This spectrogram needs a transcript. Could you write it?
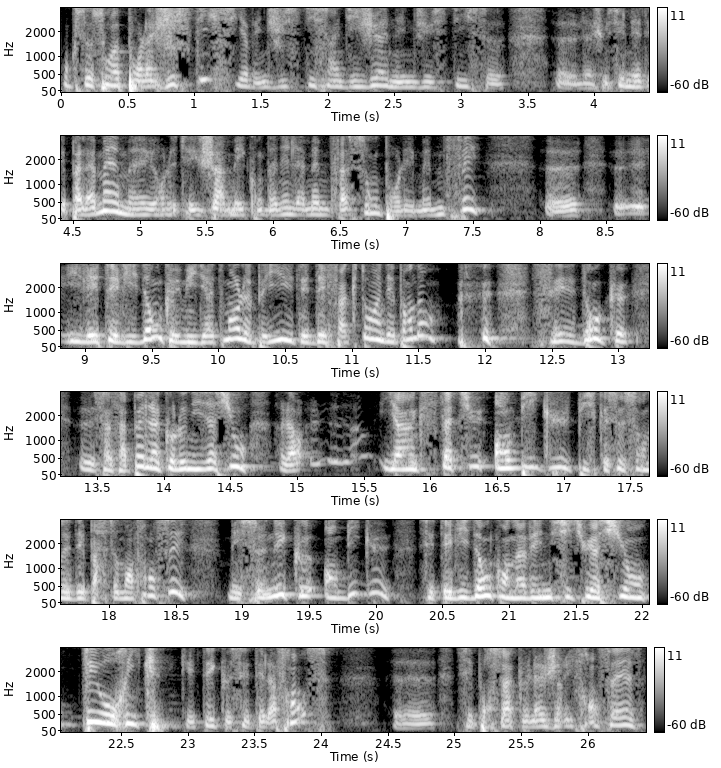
ou que ce soit pour la justice, il y avait une justice indigène et une justice, euh, euh, la justice n'était pas la même et on n'était jamais condamné de la même façon pour les mêmes faits. il est évident qu'immédiatement le pays était de facto indépendant. C'est donc ça s'appelle la colonisation. Alors il y a un statut ambigu puisque ce sont des départements français, mais ce n'est que ambigu. C'est évident qu'on avait une situation théorique qui était que c'était la France, euh, c'est pour ça que l'Algérie française,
